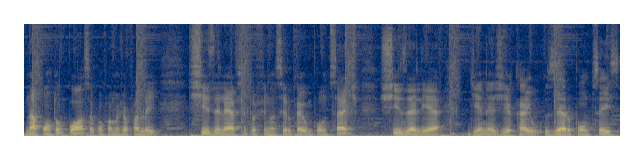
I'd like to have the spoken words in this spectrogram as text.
Na ponta oposta, conforme eu já falei, XLF, setor financeiro, caiu 1,7%, XLE de energia caiu 0,6%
